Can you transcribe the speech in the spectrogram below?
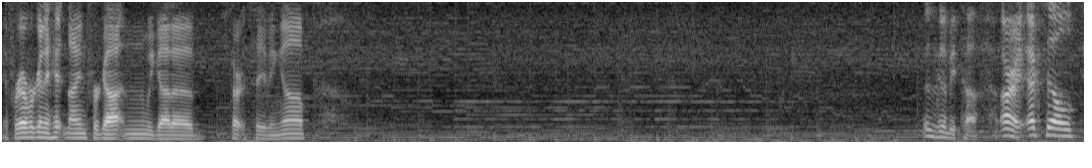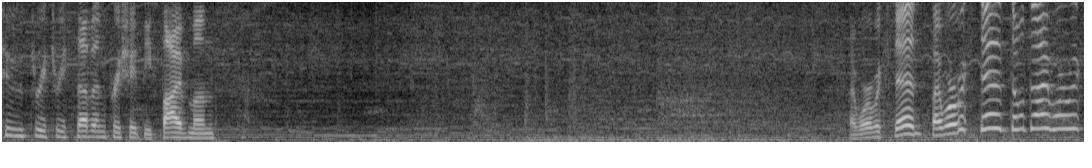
If we're ever to hit 9 Forgotten, we gotta start saving up. This is going to be tough. Alright, XL2337, appreciate the five months. My Warwick's dead! My Warwick's dead! Don't die, Warwick!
